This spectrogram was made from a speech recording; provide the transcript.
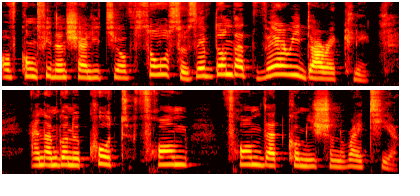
of confidentiality of sources. They've done that very directly. And I'm going to quote from, from that commission right here.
